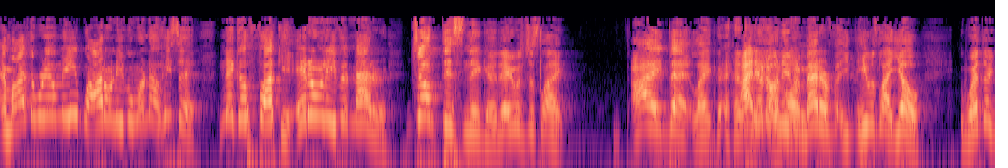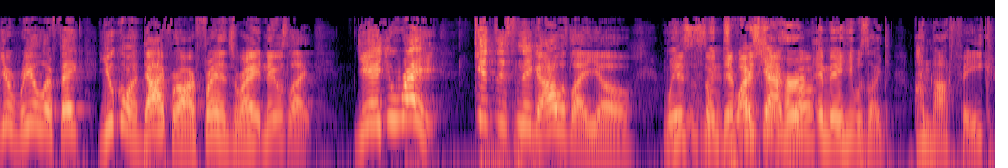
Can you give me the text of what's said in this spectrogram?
Am I the real me? Well, I don't even want to know." He said, "Nigga, fuck it. It don't even matter. Jump this nigga." They was just like, "I bet." Like, I don't, don't even oh. matter. If, he was like, "Yo, whether you're real or fake, you gonna die for our friends, right?" And they was like, "Yeah, you right. Get this nigga." I was like, "Yo." when, this is some when different twice got hurt, bro. and then he was like, "I'm not fake."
